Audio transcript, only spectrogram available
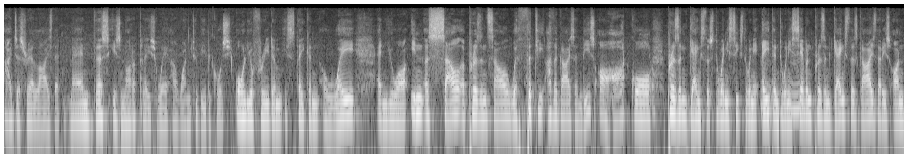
I just realized that, man, this is not a place where I want to be because all your freedom is taken away and you are in a cell, a prison cell with 30 other guys. And these are hardcore prison gangsters 26, 28, and 27 mm. prison gangsters, guys that is on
